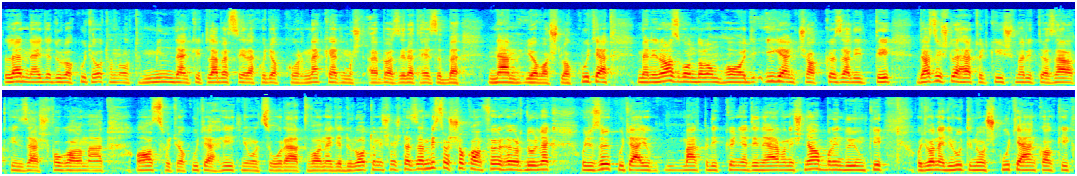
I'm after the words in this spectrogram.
lenne egyedül a kutya otthon, ott mindenkit lebeszélek, hogy akkor neked most ebbe az élethelyzetben nem javaslok kutyát, mert én azt gondolom, hogy igencsak közelíti, de az is lehet, hogy kiismeríti az állatkínzás fogalmát, az, hogyha a kutya 7-8 órát van egyedül otthon, és most ezen biztos sokan fölhördülnek, hogy az ő kutyájuk már pedig könnyedén el van, és ne abból induljunk ki, hogy van egy rutinos kutyánk, akik,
